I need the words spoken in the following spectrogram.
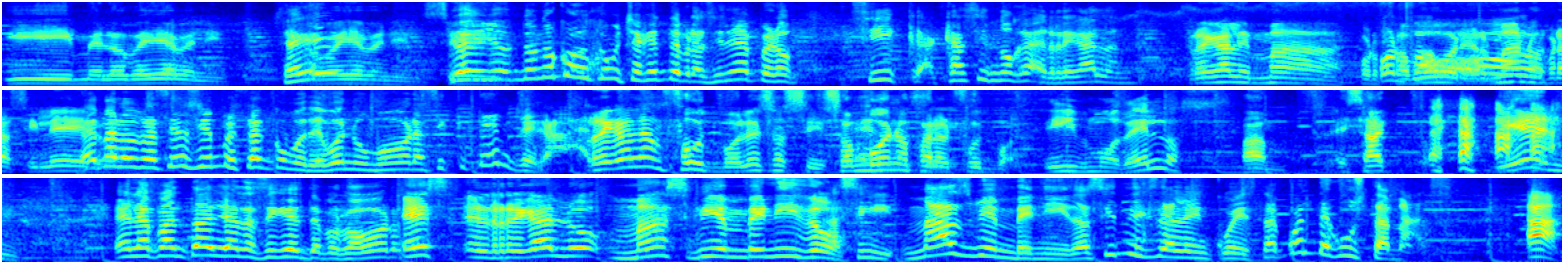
Y me lo veía venir. ¿Sí? Lo veía venir. sí. Yo, yo no, no conozco mucha gente brasileña, pero sí, ca- casi no ga- regalan. Regalen más, por, Por favor, favor. hermanos brasileños. Además, los brasileños siempre están como de buen humor, así que te regalan. Regalan fútbol, eso sí, son Eso buenos para el fútbol. Y modelos. Vamos, exacto. Bien. En la pantalla, la siguiente, por favor. Es el regalo más bienvenido. Así, más bienvenida. Así dice la encuesta. ¿Cuál te gusta más? A.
